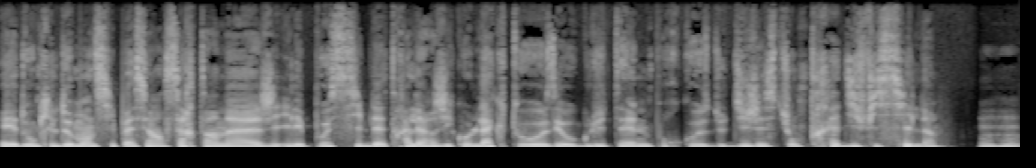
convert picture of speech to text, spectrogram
Et donc il demande si passé un certain âge, il est possible d'être allergique au lactose et au gluten pour cause de digestion très difficile. Mhm.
